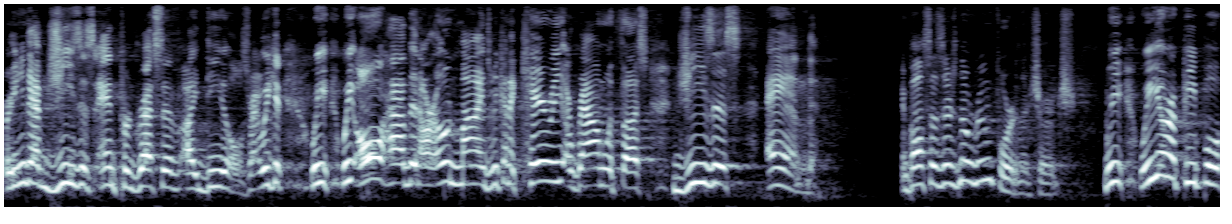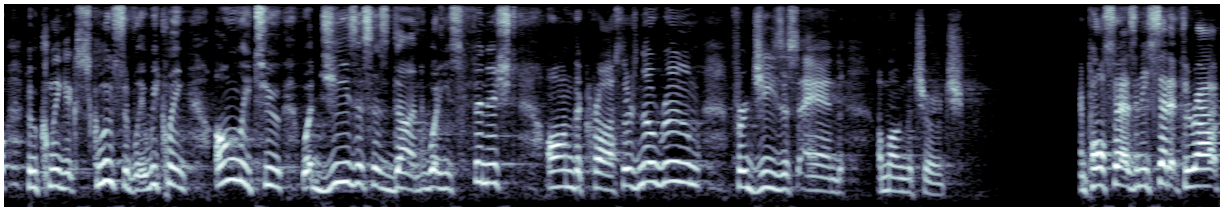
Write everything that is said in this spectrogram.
Or you need to have Jesus and progressive ideals, right? We, could, we, we all have in our own minds, we kind of carry around with us Jesus and. And Paul says there's no room for it in the church. We, we are a people who cling exclusively. We cling only to what Jesus has done, what he's finished on the cross. There's no room for Jesus and among the church. And Paul says, and he said it throughout,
